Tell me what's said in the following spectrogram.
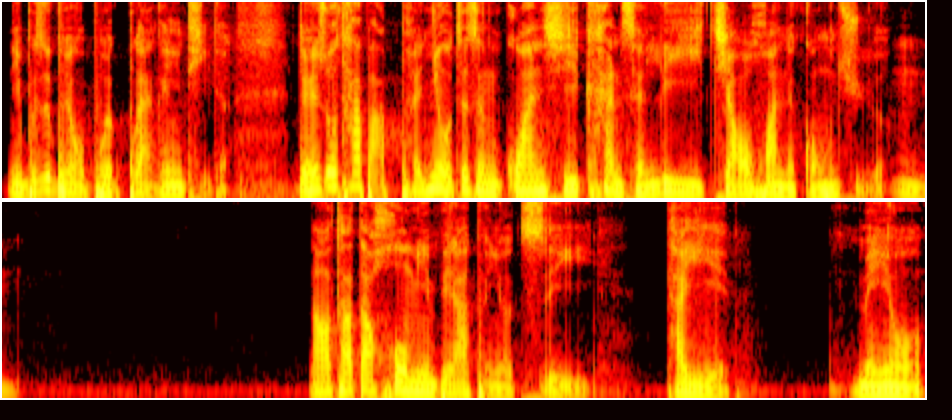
你不是朋友，我不会不敢跟你提的。等于说，他把朋友这层关系看成利益交换的工具了。嗯，然后他到后面被他朋友质疑，他也没有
